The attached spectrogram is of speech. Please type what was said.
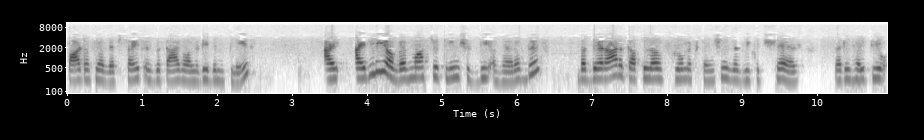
part of your website is the tag already been placed? Ideally, your webmaster team should be aware of this, but there are a couple of Chrome extensions that we could share that will help you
